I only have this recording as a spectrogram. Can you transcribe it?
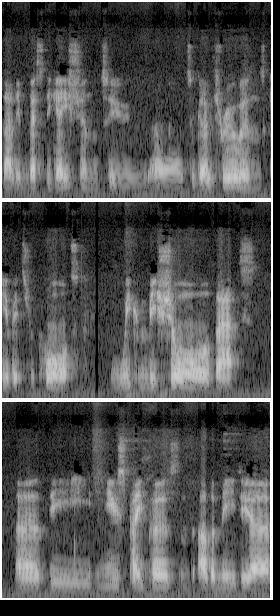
that investigation to uh, to go through and give its report, we can be sure that uh, the newspapers and other media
